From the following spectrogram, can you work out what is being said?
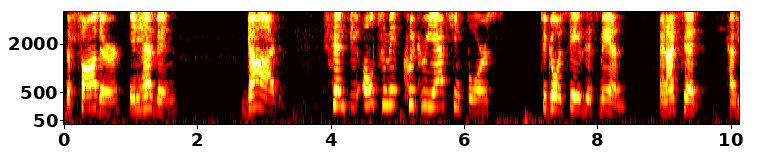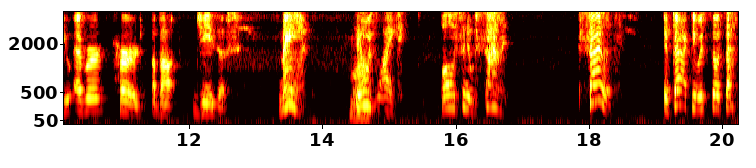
the Father in heaven, God, sends the ultimate quick reaction force to go and save this man. And I said, Have you ever heard about Jesus? Man, it was like all of a sudden it was silent. Silent. In fact, it was so silent.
